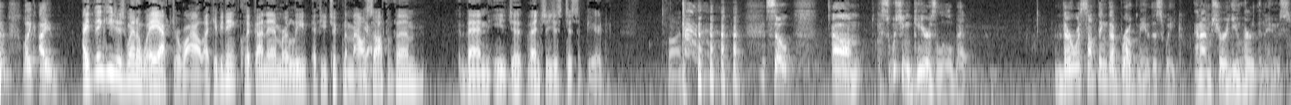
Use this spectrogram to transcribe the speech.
like I I think he just went away after a while. Like if you didn't click on him or leave, if you took the mouse Yeah. off of him, then he just eventually just disappeared. Fun. So, um, switching gears a little bit, there was something that broke me this week, and I'm sure you heard the news.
